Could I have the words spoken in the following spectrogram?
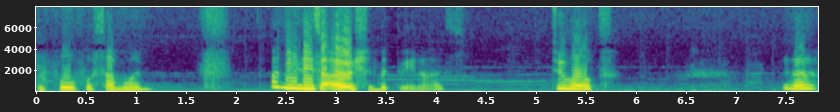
To fall for someone? I mean, there's an ocean between us two worlds. You know?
